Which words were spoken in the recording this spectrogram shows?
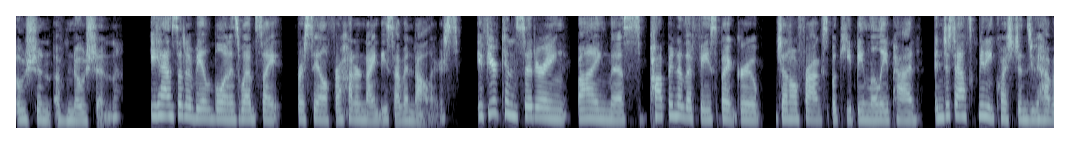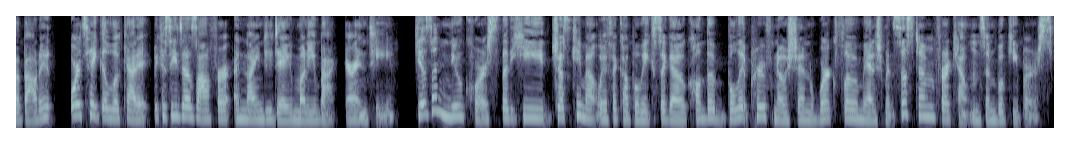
Ocean of Notion. He has it available on his website for sale for $197. If you're considering buying this, pop into the Facebook group, Gentle Frogs Bookkeeping Lily Pad, and just ask me any questions you have about it or take a look at it because he does offer a 90 day money back guarantee. He has a new course that he just came out with a couple weeks ago called the Bulletproof Notion Workflow Management System for Accountants and Bookkeepers.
